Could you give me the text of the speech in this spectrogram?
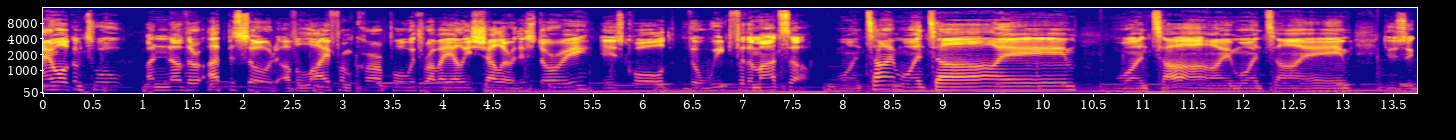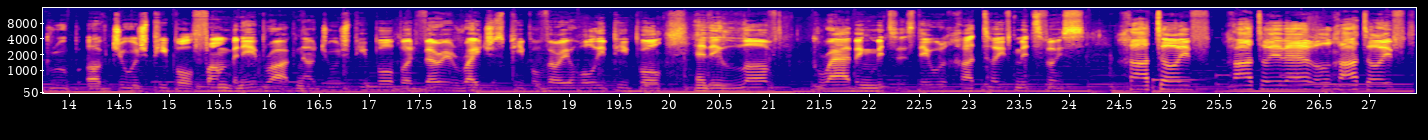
Hi, and welcome to another episode of Live from Carpool with Rabbi Eli Scheller. This story is called The Wheat for the Matzah. One time, one time, one time, one time. There's a group of Jewish people from Bnei Brak. Now, Jewish people, but very righteous people, very holy people, and they loved grabbing mitzvahs. They were chatoif mitzvahs. Chatoif, chatoif, chatoif.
